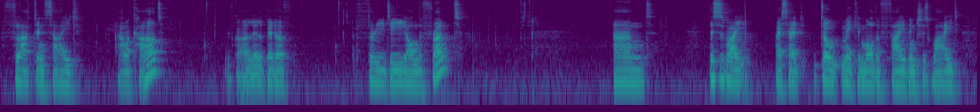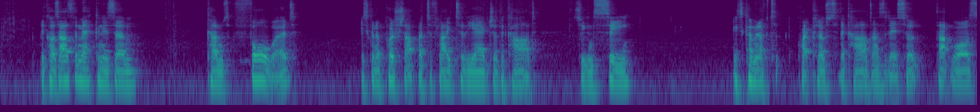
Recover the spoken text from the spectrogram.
flat inside our card. We've got a little bit of 3D on the front. And this is why I said don't make it more than five inches wide because as the mechanism comes forward, it's going to push that butterfly to the edge of the card. So you can see it's coming up quite close to the card as it is. So that was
